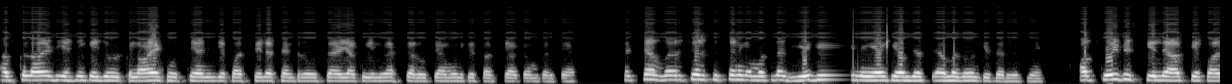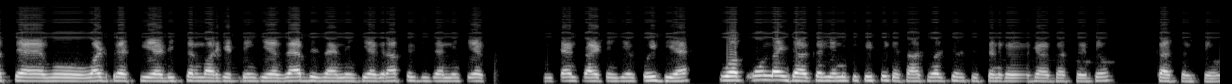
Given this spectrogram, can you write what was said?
अब क्लाइंट यानी कि जो क्लाइंट होते हैं, जिनके पास सेलर सेंटर होता है या कोई इन्वेस्टर होते हैं, हम उनके साथ क्या काम करते हैं? अच्छा वर्चुअल असिस्टेंट का मतलब ये भी नहीं है कि हम जैसे अमेजोन की सर्विस में। अब कोई भी स्किल है आपके पास क्या है वो वर्ड प्रेस की है डिजिटल मार्केटिंग की है वेब डिज़ाइनिंग की है ग्राफिक डिज़ाइनिंग की है कंटेंट राइटिंग की है, कोई भी है, वो आप ऑनलाइन जाकर यानी कि किसी के साथ वर्चुअल असिस्टेंट का क्या कर सकते हो? कर सकते हो।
